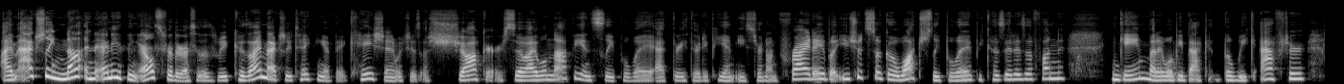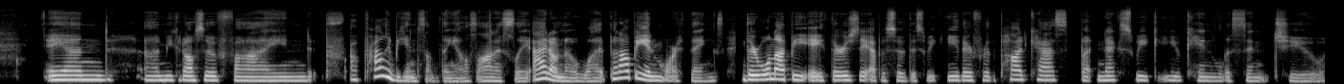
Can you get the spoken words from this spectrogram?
I'm actually not in anything else for the rest of this week because I'm actually taking a vacation, which is a shocker. So I will not be in Sleepaway at 3:30 p.m. Eastern on Friday, but you should still go watch Sleepaway because it is a fun game. But I will be back the week after. And um, you can also find, I'll probably be in something else, honestly. I don't know what, but I'll be in more things. There will not be a Thursday episode this week either for the podcast, but next week you can listen to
